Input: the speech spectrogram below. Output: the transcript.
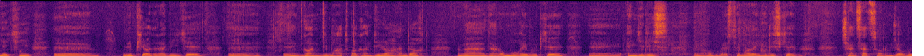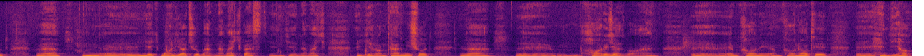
یکی پیاده روی که گاندی مهاتما گاندی راه انداخت و در اون موقعی بود که انگلیس استعمار انگلیس که چند صد سال اونجا بود و یک مالیاتی رو بر نمک بست یعنی که نمک گرانتر می‌شد و خارج از واقعا امکان امکانات هندی ها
